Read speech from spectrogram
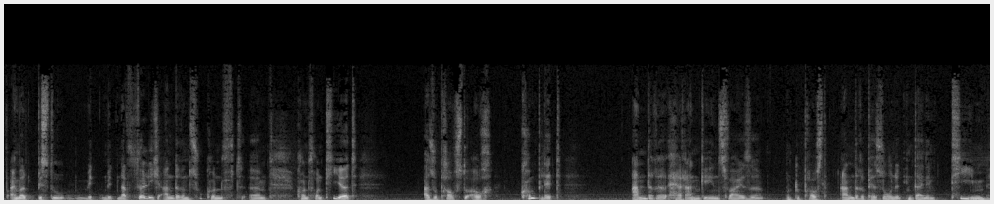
Auf einmal bist du mit, mit einer völlig anderen Zukunft ähm, konfrontiert. Also brauchst du auch komplett andere Herangehensweise und du brauchst andere Personen in deinem Team,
